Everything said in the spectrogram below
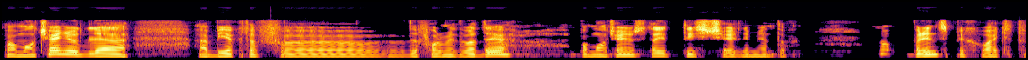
По умолчанию для объектов э, в деформе 2D по умолчанию стоит 1000 элементов. Ну, в принципе, хватит.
